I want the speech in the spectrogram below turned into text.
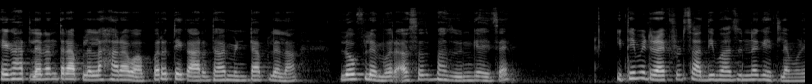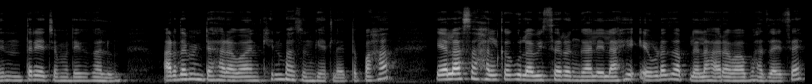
हे घातल्यानंतर आपल्याला हा रवा परत एक अर्धा मिनटं आपल्याला लो फ्लेमवर असंच भाजून घ्यायचं आहे इथे मी ड्रायफ्रूट्स आधी भाजून न घेतल्यामुळे नंतर याच्यामध्ये घालून अर्धा मिनटं हा रवा आणखीन भाजून घेतला आहे तर पहा याला असा हलका गुलाबीचा रंग आलेला आहे. एवढाच आपल्याला हा रवा भाजायचा आहे.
